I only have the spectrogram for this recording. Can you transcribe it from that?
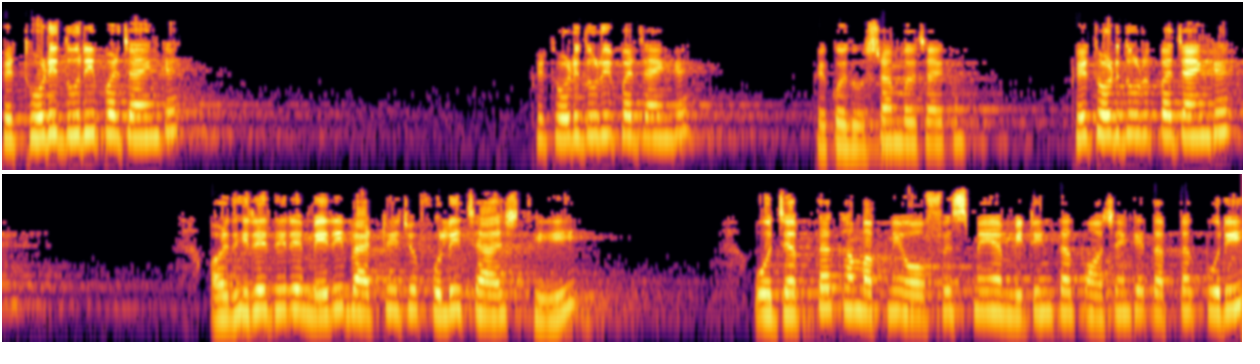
फिर थोड़ी दूरी पर जाएँगे। फिर थोड़ी दूरी पर जाएँगे। फिर कोई दूसरा मिल जाएगा। फिर थोड़ी दूरी पर जाएँगे। और धीरे धीरे मेरी बैटरी जो फुली चार्ज थी, वो जब तक हम अपने ऑफ़िस में या मीटिंग तक पहुँचेंगे, तब तक पूरी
